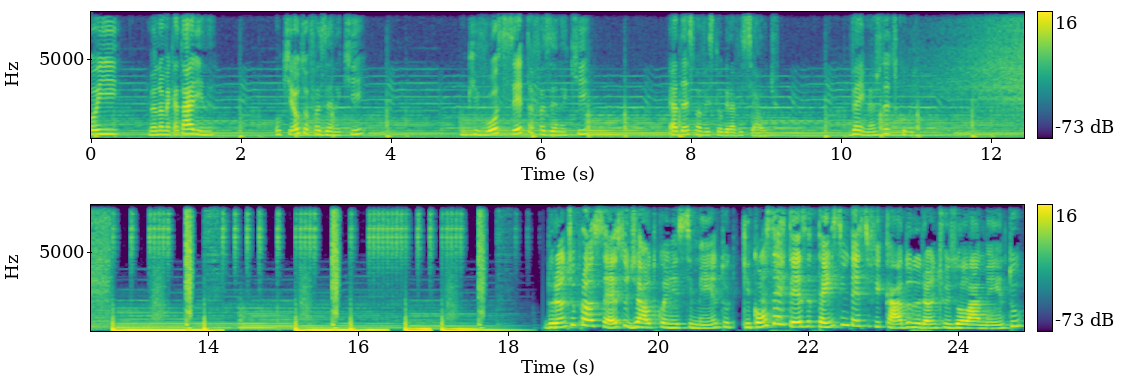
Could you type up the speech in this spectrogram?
Oi, meu nome é Catarina. O que eu tô fazendo aqui? O que você tá fazendo aqui? É a décima vez que eu gravo esse áudio. Vem, me ajuda a descobrir. Durante o processo de autoconhecimento, que com certeza tem se intensificado durante o isolamento,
